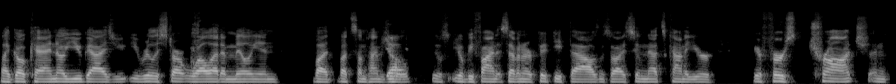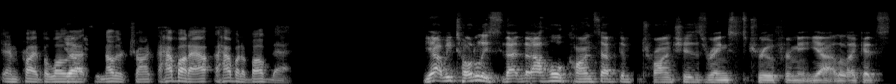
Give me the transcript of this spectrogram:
Like, okay, I know you guys, you, you really start well at a million, but but sometimes yeah. you'll, you'll you'll be fine at seven hundred fifty thousand. So I assume that's kind of your your first tranche, and and probably below yeah. that another tranche. How about how about above that? Yeah, we totally see that. That whole concept of tranches rings true for me. Yeah, like it's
